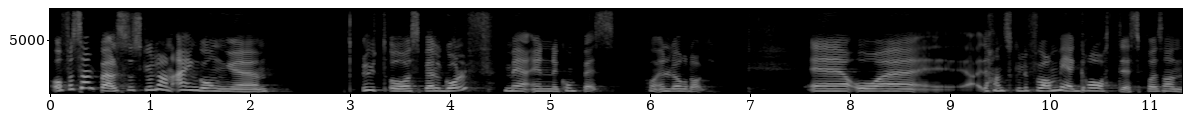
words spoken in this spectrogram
Og for eksempel så skulle han en gang eh, ut og spille golf med en kompis på en lørdag. Eh, og eh, han skulle få være med gratis på en sånn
